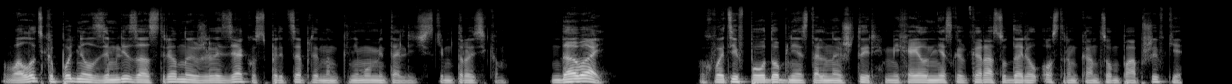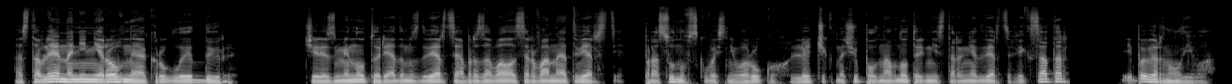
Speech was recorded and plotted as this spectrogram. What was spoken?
Володька поднял с земли заостренную железяку с прицепленным к нему металлическим тросиком. «Давай!» Ухватив поудобнее стальной штырь, Михаил несколько раз ударил острым концом по обшивке, оставляя на ней неровные округлые дыры. Через минуту рядом с дверцей образовалось рваное отверстие. Просунув сквозь него руку, летчик нащупал на внутренней стороне дверцы фиксатор и повернул его.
